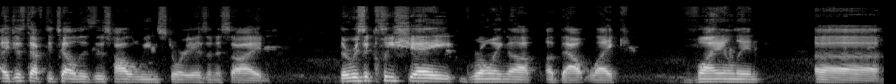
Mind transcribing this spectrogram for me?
I just have to tell this this Halloween story as an aside. There was a cliche growing up about like violent, uh,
